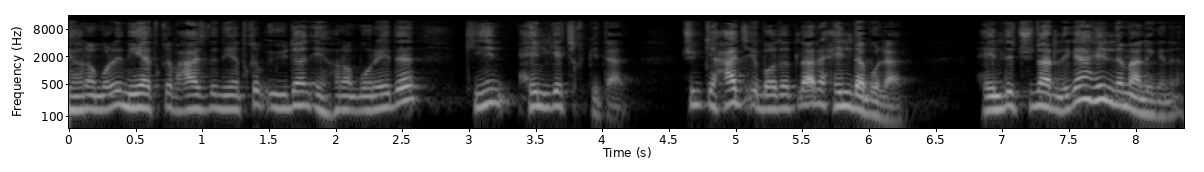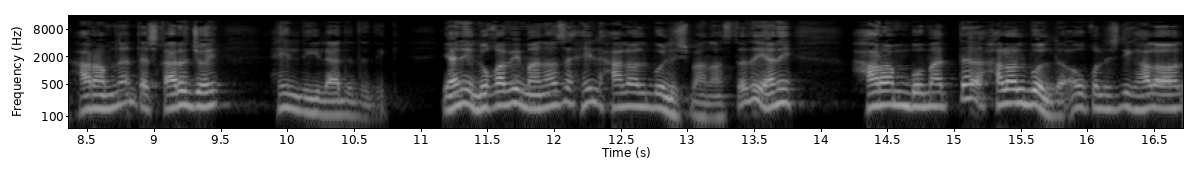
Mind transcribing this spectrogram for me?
ehrom o'raydi niyat qilib hajni niyat qilib uyidan ehrom o'raydi keyin hilga chiqib ketadi. Chunki haj ibodatlari hilda bo'ladi. Hilni tushunarli hil nimaligini? Haromdan tashqari joy hil deyiladi dedik. Ya'ni lug'aviy ma'nosi hil halol bo'lish ma'nosidada. Ya'ni harom bo'lmadida halol bo'ldi. Ov qilishlik halol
